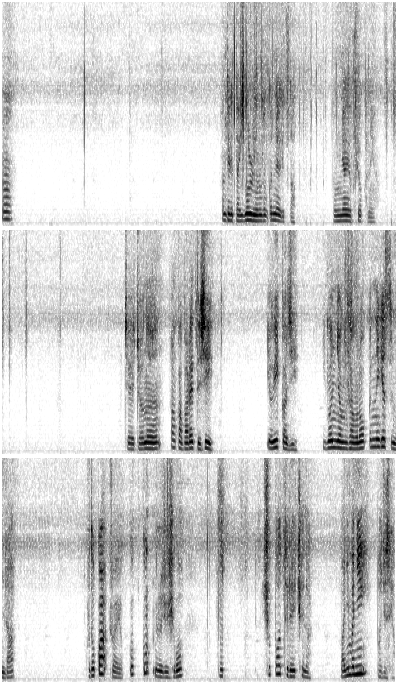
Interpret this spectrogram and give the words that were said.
어. 안 되겠다. 이걸로 영상 끝내야겠다. 용량이 부족하네요. 제 저는 아까 말했듯이 여기까지 이번 영상으로 끝내겠습니다. 구독과 좋아요 꾹꾹 눌러주시고 또 슈퍼트레이 채널 많이 많이 봐주세요.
